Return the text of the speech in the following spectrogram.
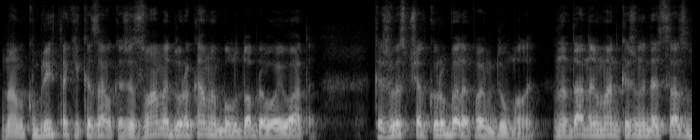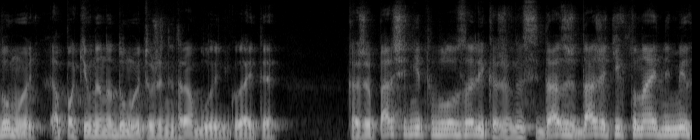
Нам Кубріг так і казав, каже, з вами, дураками, було добре воювати. Каже, ви спочатку робили, потім думали. На даний момент, каже, вони десь раз думають, а поки вони надумають, вже не треба було нікуди йти. Каже, перші дні то було взагалі. Каже, вони всі, навіть ті, хто навіть не міг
